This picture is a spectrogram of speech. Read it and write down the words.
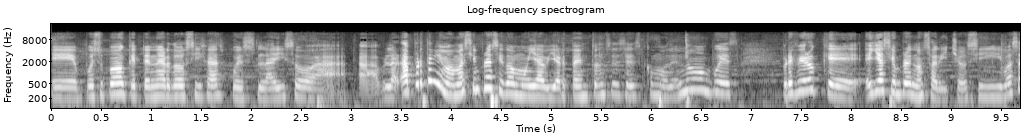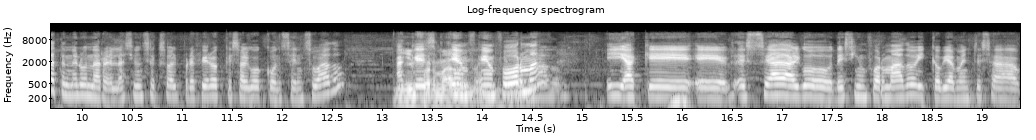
Eh, pues supongo que tener dos hijas pues la hizo a, hablar. Aparte mi mamá siempre ha sido muy abierta, entonces es como de, no, pues prefiero que, ella siempre nos ha dicho, si vas a tener una relación sexual, prefiero que es algo consensuado, a que es en, forma y a que eh, sea algo desinformado y que obviamente sea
